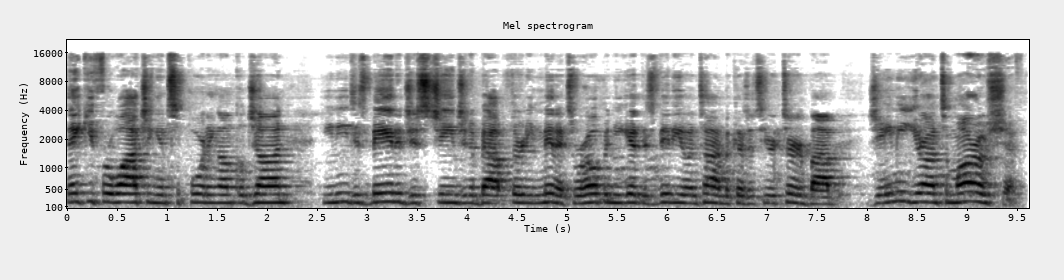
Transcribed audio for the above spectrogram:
Thank you for watching and supporting Uncle John. He needs his bandages changed in about 30 minutes. We're hoping you get this video in time because it's your turn, Bob. Jamie, you're on tomorrow's shift.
